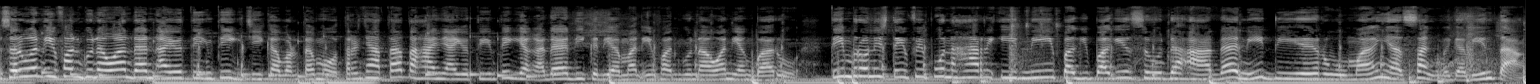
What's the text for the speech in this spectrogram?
Seruan Ivan Gunawan dan Ayu Ting Ting jika bertemu Ternyata tak hanya Ayu Ting Ting yang ada di kediaman Ivan Gunawan yang baru Tim Brownies TV pun hari ini pagi-pagi sudah ada nih di rumahnya sang mega bintang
